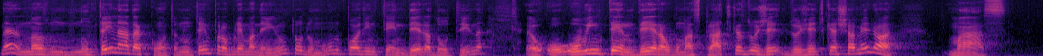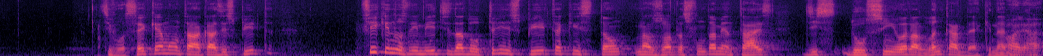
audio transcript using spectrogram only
Né? Nós não tem nada contra, não tem problema nenhum, todo mundo pode entender a doutrina eh, ou, ou entender algumas práticas do, je, do jeito que achar melhor. Mas, se você quer montar uma casa espírita, Fique nos limites da doutrina espírita que estão nas obras fundamentais de, do senhor Allan Kardec, né? Olha,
